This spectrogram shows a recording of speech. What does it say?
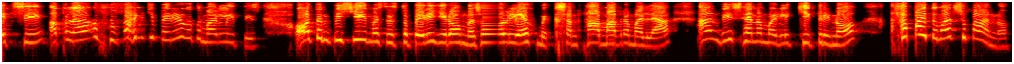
έτσι. Απλά μου φάνηκε περίεργο το μαλλί της. Όταν π.χ. είμαστε στο περίγυρό μας, όλοι έχουμε ξανθά μαύρα μαλλιά. Αν δεις ένα μαλλί κίτρινο, θα πάει το μάτι σου πάνω.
